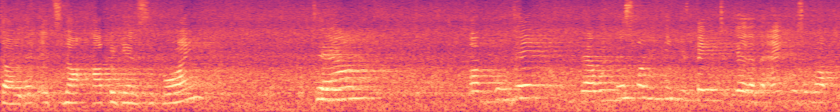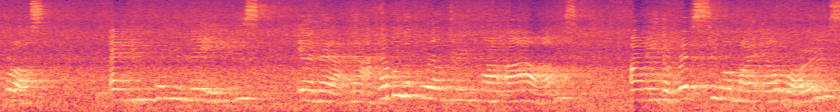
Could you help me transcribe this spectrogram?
so that it's not up against the groin. Down on pull deck. Now with this one you keep your feet together, the ankles are not crossed, and you pull your knees in and out. Now have a look what I'm doing with my arms. Either resting on my elbows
